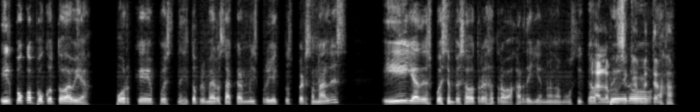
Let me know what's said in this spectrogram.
ir poco a poco todavía. Porque pues necesito primero sacar mis proyectos personales. Y ya después empezar otra vez a trabajar de lleno en la música. A la pero, música, meterte. ajá,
